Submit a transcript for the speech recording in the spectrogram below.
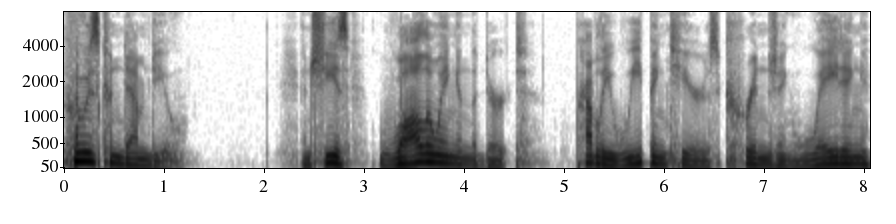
Who's condemned you? And she's wallowing in the dirt, probably weeping tears, cringing, waiting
